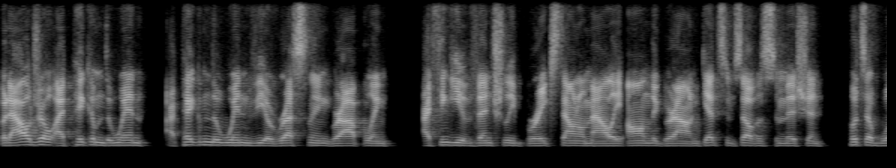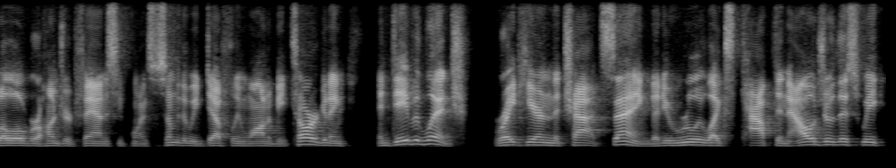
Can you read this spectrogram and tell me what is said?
But Aljo, I pick him to win. I pick him to win via wrestling and grappling. I think he eventually breaks down O'Malley on the ground, gets himself a submission, puts up well over 100 fantasy points. So something that we definitely want to be targeting. And David Lynch, right here in the chat, saying that he really likes Captain Aljo this week.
